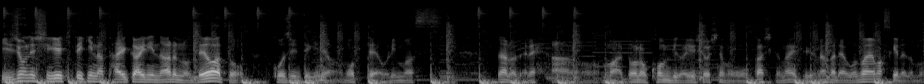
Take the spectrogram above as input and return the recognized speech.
非常に刺激的な大会になるのではと個人的には思っております。なのでねあの、まあ、どのコンビが優勝してもおかしくないという中ではございますけれども、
